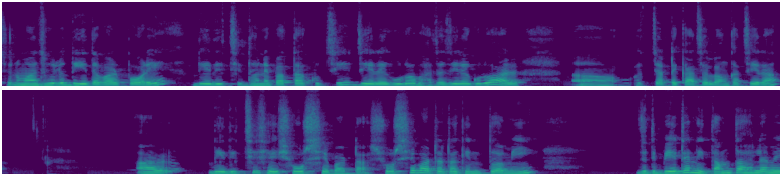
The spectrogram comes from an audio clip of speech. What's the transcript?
চুনো মাছগুলো দিয়ে দেওয়ার পরে দিয়ে দিচ্ছি ধনে পাতা কুচি, জিরে গুঁড়ো, ভাজা জিরে গুঁড়ো আর চারটে কাঁচা লঙ্কা চেরা। আর দিয়ে দিচ্ছি সেই সর্ষে বাটা। সর্ষে বাটাটা কিন্তু আমি যদি বেটে নিতাম তাহলে আমি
